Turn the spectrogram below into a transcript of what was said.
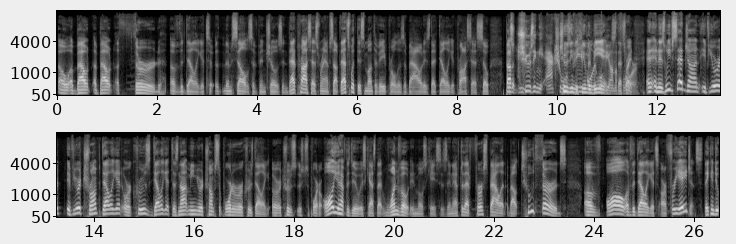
Oh, about about a third of the delegates uh, themselves have been chosen. That process ramps up. That's what this month of April is about. Is that delegate process? So about Just choosing the actual choosing the human beings. The That's floor. right. And, and as we've said, John, if you're a, if you're a Trump delegate or a Cruz delegate, does not mean you're a Trump supporter or a Cruz delegate or a Cruz supporter. All you have to do is cast that one vote in most cases, and after that first ballot, about two thirds of all of the delegates are free agents. They can do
